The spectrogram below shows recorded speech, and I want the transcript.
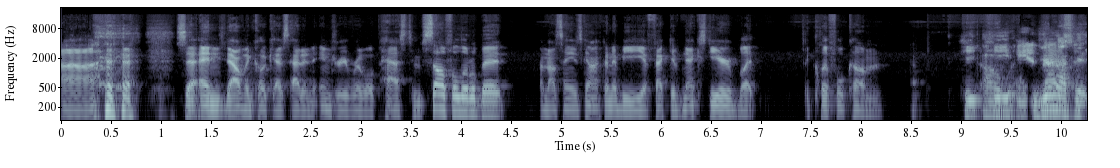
Uh, so and Dalvin Cook has had an injury riddle past himself a little bit. I'm not saying he's not going to be effective next year, but the cliff will come. He oh, he and Mattison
